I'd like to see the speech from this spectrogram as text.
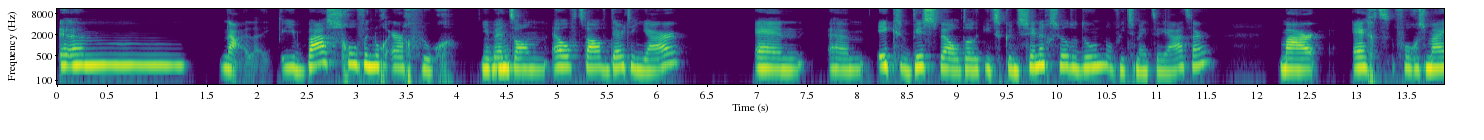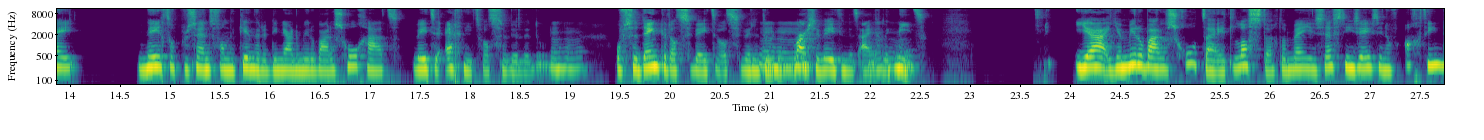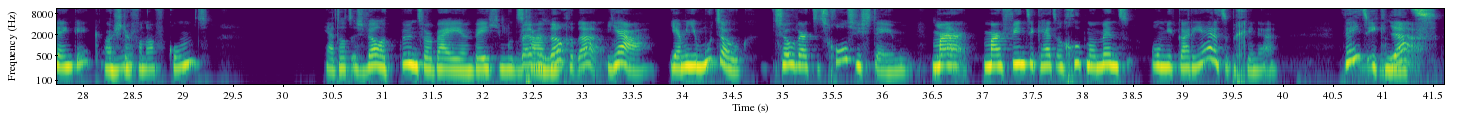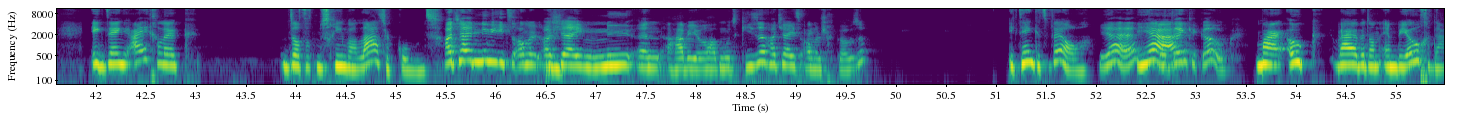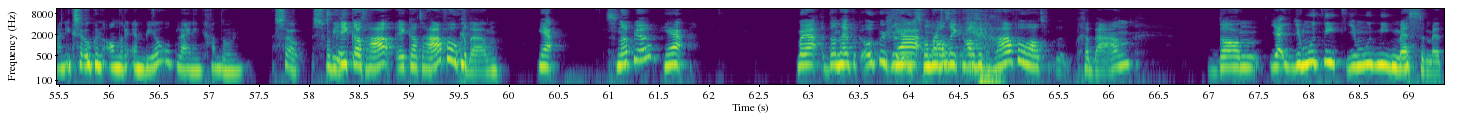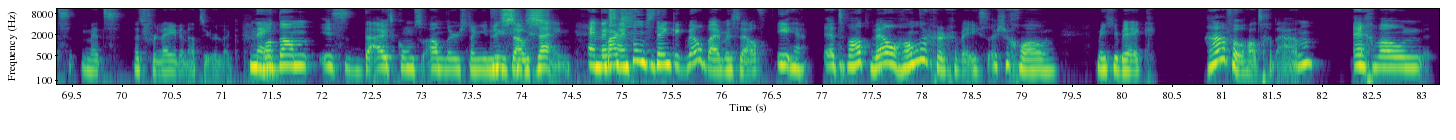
Um, nou, je basisschool vind ik nog erg vroeg. Je Mhm. bent dan 11, 12, 13 jaar. En um, ik wist wel dat ik iets kunstzinnigs wilde doen of iets met theater. Maar echt, volgens mij, 90% van de kinderen die naar de middelbare school gaat, weten echt niet wat ze willen doen. Mhm. Of ze denken dat ze weten wat ze willen doen, Mhm. maar ze weten het eigenlijk Mhm. niet. Ja, je middelbare schooltijd, lastig. Dan ben je 16, 17 of 18, denk ik, als je er vanaf komt. Ja, dat is wel het punt waarbij je een beetje moet We gaan... hebben het wel gedaan. Ja, ja, maar je moet ook. Zo werkt het schoolsysteem. Maar, Ja. maar vind ik het een goed moment om je carrière te beginnen? Weet ik niet. Ja. Ik denk eigenlijk dat het misschien wel later komt. Had jij nu iets anders, als jij nu een HBO had moeten kiezen, had jij iets anders gekozen? Ik denk het wel. Ja, hè? Ja. Dat denk ik ook. Maar ook, wij hebben dan MBO gedaan. Ik zou ook een andere MBO-opleiding gaan doen. Zo, sorry. Ik had, ha ik had HAVO gedaan. Ja. Snap je? Ja, Maar ja, dan heb ik ook weer zoiets Ja, van, als, dat- ik, als ja. ik HAVO had gedaan, dan... Ja, je moet niet, je moet niet messen met, met het verleden natuurlijk. nee. Want dan is de uitkomst anders dan je Precies. nu zou zijn. en maar zijn... soms denk ik wel bij mezelf, Ja. het had wel handiger geweest als je gewoon met je bek HAVO had gedaan. En gewoon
